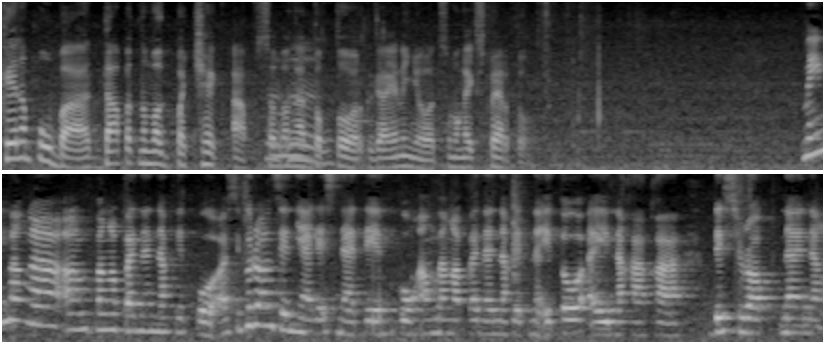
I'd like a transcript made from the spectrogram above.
kailan po ba dapat na magpa-check up sa mga doktor, kagaya ninyo at sa mga eksperto? May mga um, mga pananakit po. Ah, siguro ang senyales natin kung ang mga pananakit na ito ay nakaka-disrupt na ng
